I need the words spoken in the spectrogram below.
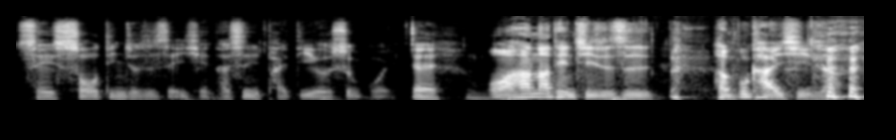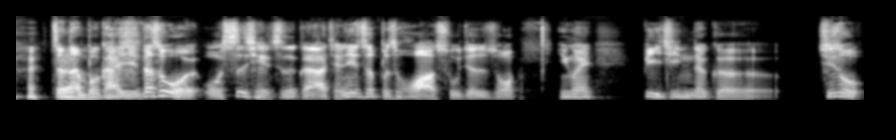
谁收定就是谁先，还是你排第二顺位。对，哇，他那天其实是很不开心的、真的很不开心。但是我我事前是跟他讲，因为这不是话术，就是说，因为毕竟那个，其实我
